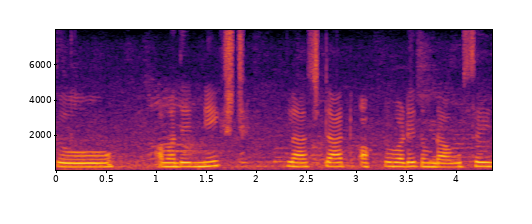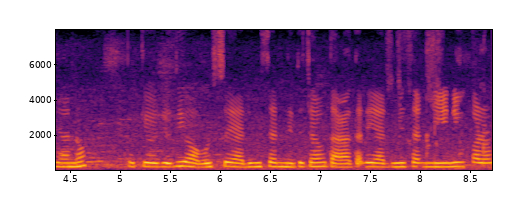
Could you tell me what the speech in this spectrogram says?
তো আমাদের নেক্সট ক্লাস স্টার্ট অক্টোবরে, তোমরা অবশ্যই জানো। তো কেউ যদি অবশ্যই অ্যাডমিশান নিতে চাও, তাড়াতাড়ি অ্যাডমিশান নিয়ে নিও, কারণ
